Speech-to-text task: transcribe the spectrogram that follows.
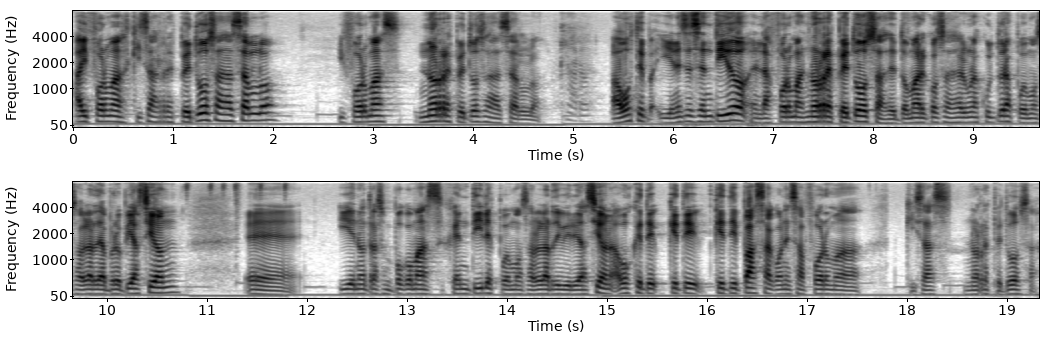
hay formas quizás respetuosas de hacerlo y formas no respetuosas de hacerlo. A vos y en ese sentido, en las formas no respetuosas de tomar cosas de algunas culturas podemos hablar de apropiación eh, y en otras un poco más gentiles podemos hablar de hibridación. ¿A vos qué te, qué te, pasa con esa forma quizás no respetuosa?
